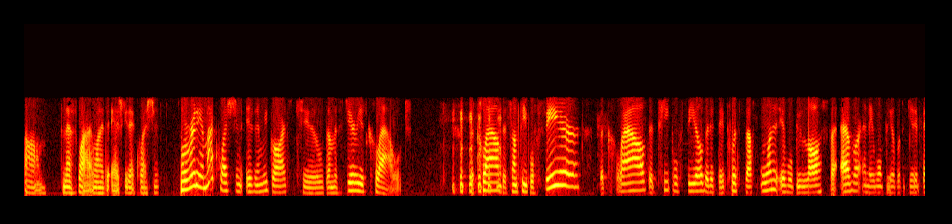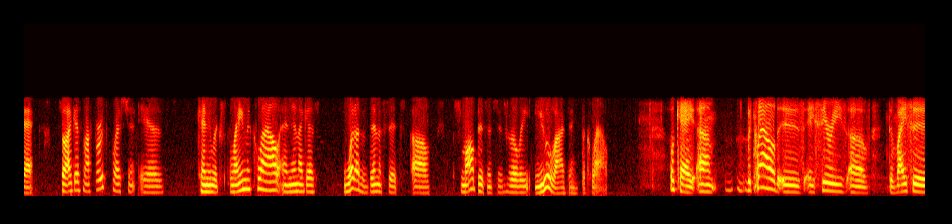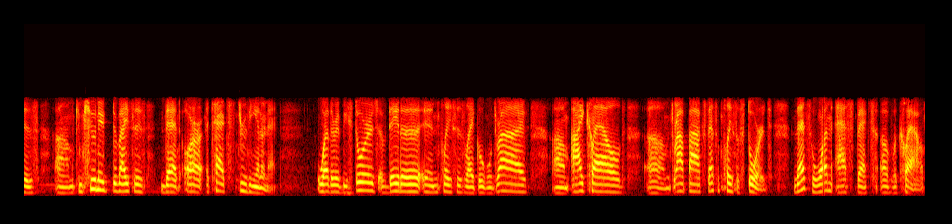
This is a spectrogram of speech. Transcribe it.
um and that's why I wanted to ask you that question. Well, Rennie, my question is in regards to the mysterious cloud. the cloud that some people fear, the cloud that people feel that if they put stuff on it, it will be lost forever and they won't be able to get it back. So I guess my first question is can you explain the cloud? And then I guess what are the benefits of small businesses really utilizing the cloud? Okay, um, the cloud is a series of devices, um, computer devices that are attached through the internet, whether it be storage of data in places like Google Drive, um, iCloud, um, Dropbox. That's a place of storage. That's one aspect of the cloud.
